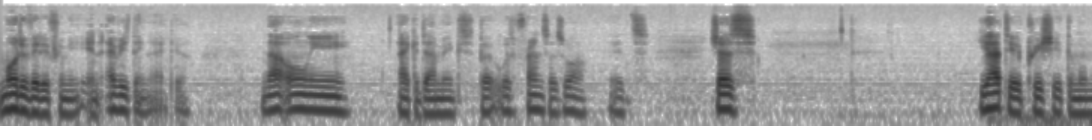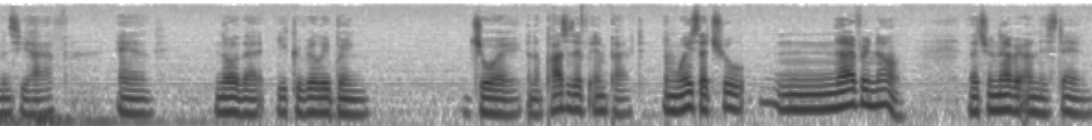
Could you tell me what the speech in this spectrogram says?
motivator for me in everything that I do. Not only academics, but with friends as well. It's just, you have to appreciate the moments you have and know that you could really bring joy and a positive impact in ways that you'll never know, that you'll never understand.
